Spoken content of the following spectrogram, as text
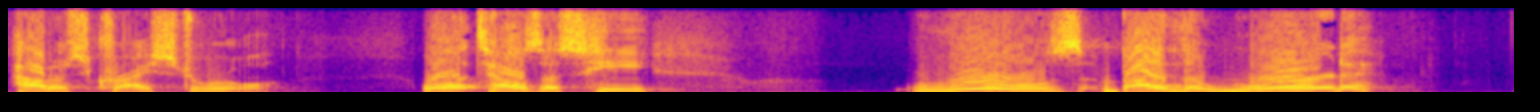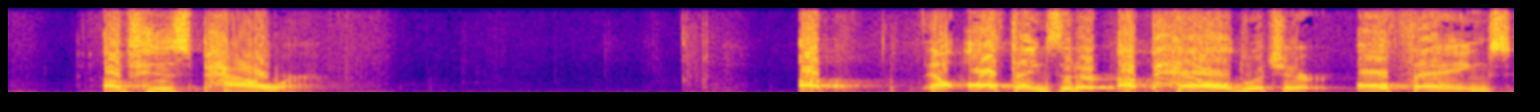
How does Christ rule? Well, it tells us he rules by the word of his power. Up, all things that are upheld, which are all things,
